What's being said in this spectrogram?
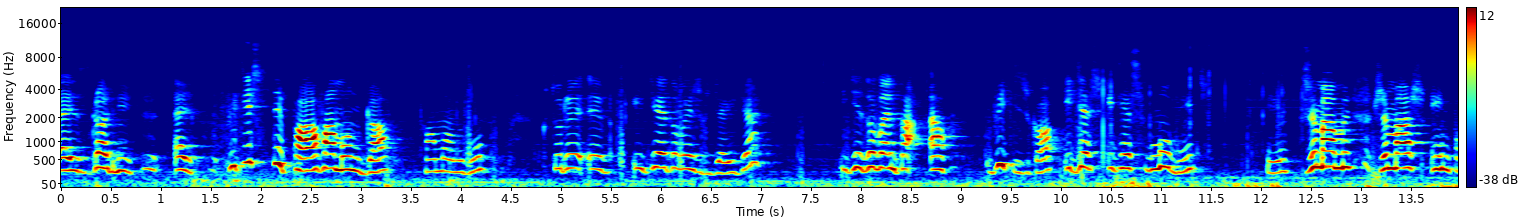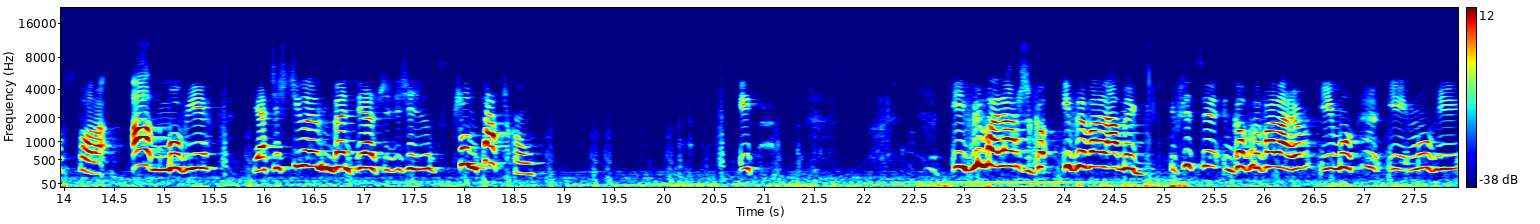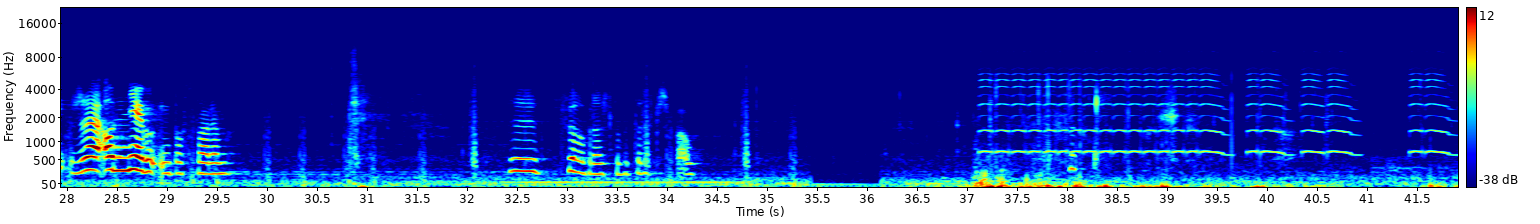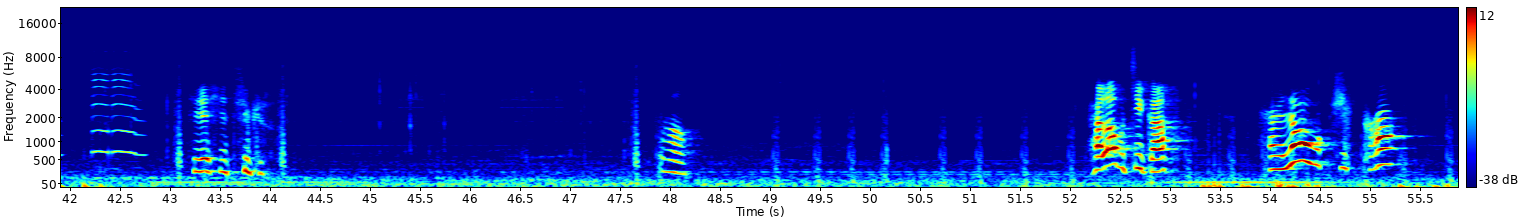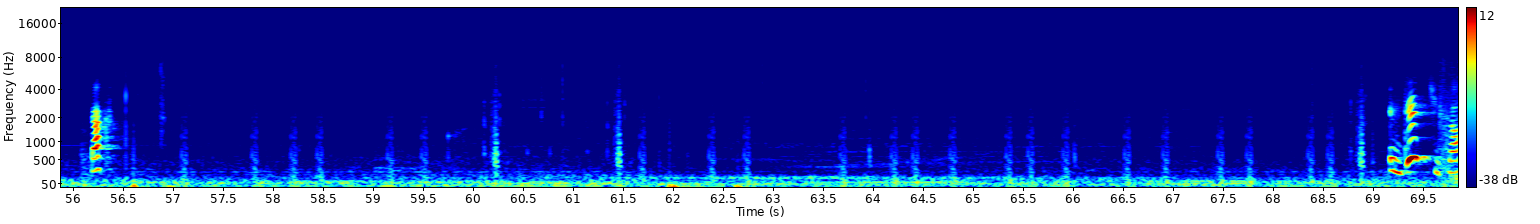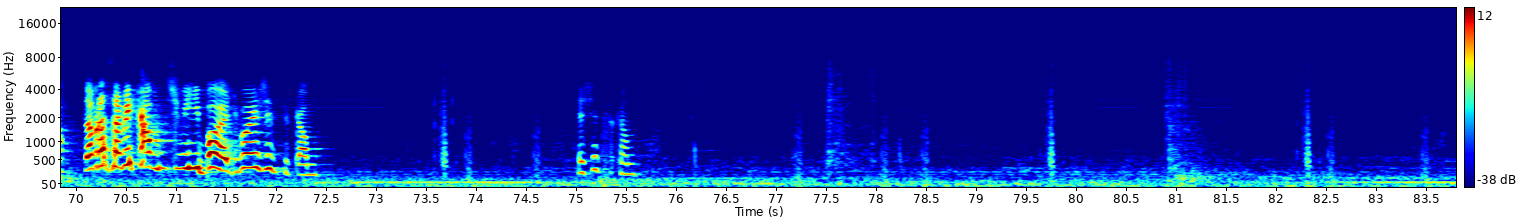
Ej, zgadnij. Ej, widzisz typa w Amonga, w Amongu, który y, idzie, do wiesz gdzie idzie? Idzie do Wenta, a widzisz go, idziesz, idziesz mówić im, że mamy, że masz impostora, a on mówi, Ja czyściłem węgiel, przecież jestem sprzątaczką. I... I wywalasz go, i wywalamy, i wszyscy go wywalają i mu, i mówi, że on nie był impostorem. Wyobraź sobie ten przypał. Trzydzieści trzy gra. Aha. Hello, chica. Hello, chica. Jak... Gdzie jest chica? Dobra, zamykam drzwi, bo, bo ja się cykam. Ja się cykam.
